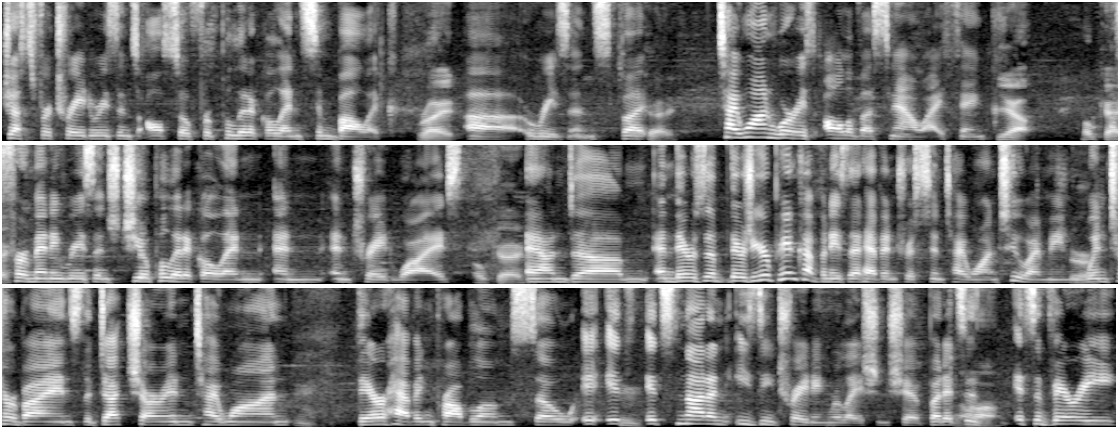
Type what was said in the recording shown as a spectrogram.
just for trade reasons, also for political and symbolic Right. uh, reasons. But Okay. Taiwan worries all of us now, I think yeah. Okay. for many reasons, geopolitical and and and trade wise. Okay. And um, and there's a there's European companies that have interest in Taiwan too. I mean, Sure. Hmm. wind turbines. The Dutch are in Taiwan. They're having problems, so it, it's it's not an easy trading relationship, but it's Uh-huh. a it's a very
